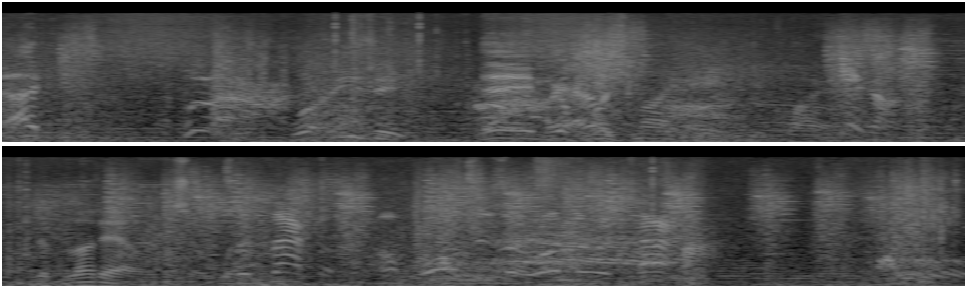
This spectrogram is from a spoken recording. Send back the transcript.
that is... What is it? Name your help. my aid required. Get up. The Blood Elves are well. The battle. Our forces are under attack. Oh.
